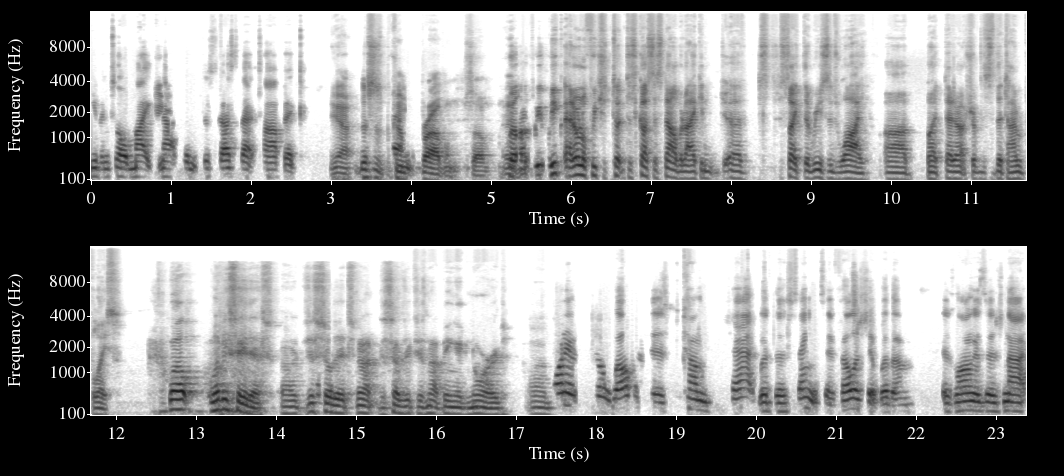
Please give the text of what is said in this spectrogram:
even told Mike not to discuss that topic. yeah, this has become a problem. So Well, we, we, I don't know if we should t- discuss this now, but I can uh, cite the reasons why. Uh, but I'm not sure if this is the time or place. Well, let me say this, uh, just so that it's not the subject is not being ignored. Um, want to feel welcome to come chat with the saints and fellowship with them, as long as there's not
